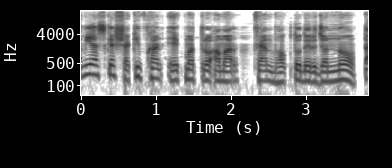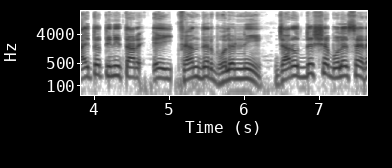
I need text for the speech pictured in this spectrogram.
আমি আজকে শাকিব খান একমাত্র আমার ফ্যান ভক্তদের জন্য। তাই তো তিনি তার এই ফ্যানদের ভোলেননি, যার উদ্দেশ্যে বলেছেন,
